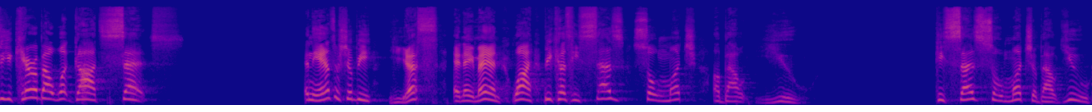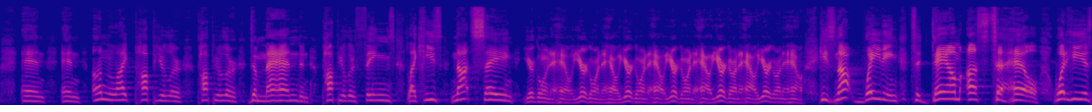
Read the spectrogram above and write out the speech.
Do you care about what God says? And the answer should be yes and amen. Why? Because he says so much about you. He says so much about you, and, and unlike popular, popular demand and popular things, like he's not saying, You're going to hell, you're going to hell, you're going to hell, you're going to hell, you're going to hell, you're going to hell. He's not waiting to damn us to hell. What he is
